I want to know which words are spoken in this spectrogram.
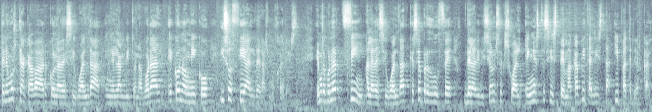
tenemos que acabar con la desigualdad en el ámbito laboral, económico y social de las mujeres. Hemos de poner fin a la desigualdad que se produce de la división sexual en este sistema capitalista y patriarcal.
